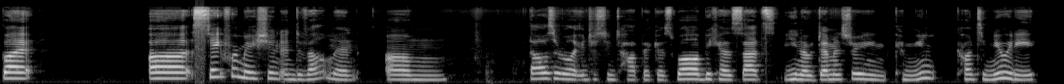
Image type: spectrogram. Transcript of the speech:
but uh, state formation and development. Um, that was a really interesting topic as well because that's you know demonstrating commun- continuity,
